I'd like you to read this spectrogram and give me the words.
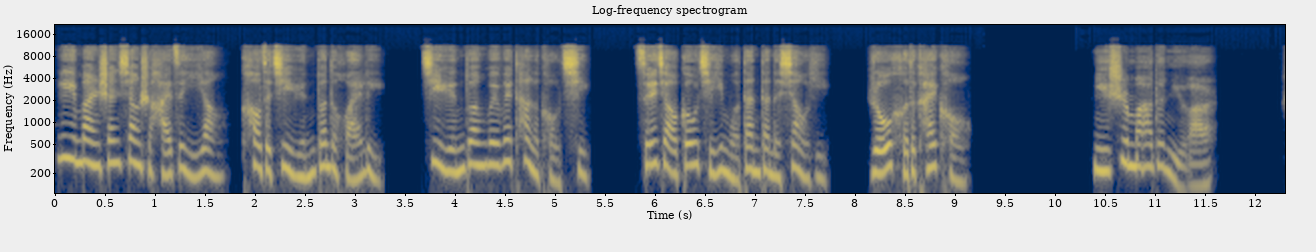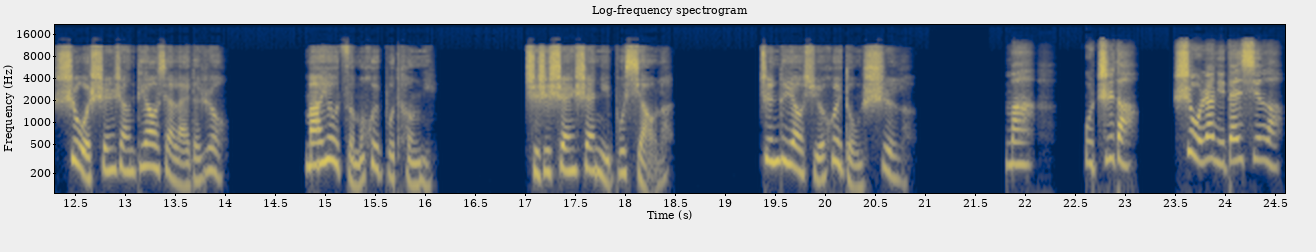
厉曼山像是孩子一样靠在季云端的怀里，季云端微微叹了口气，嘴角勾起一抹淡淡的笑意，柔和的开口：“你是妈的女儿，是我身上掉下来的肉，妈又怎么会不疼你？”只是珊珊，你不小了，真的要学会懂事了。妈，我知道是我让你担心了。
